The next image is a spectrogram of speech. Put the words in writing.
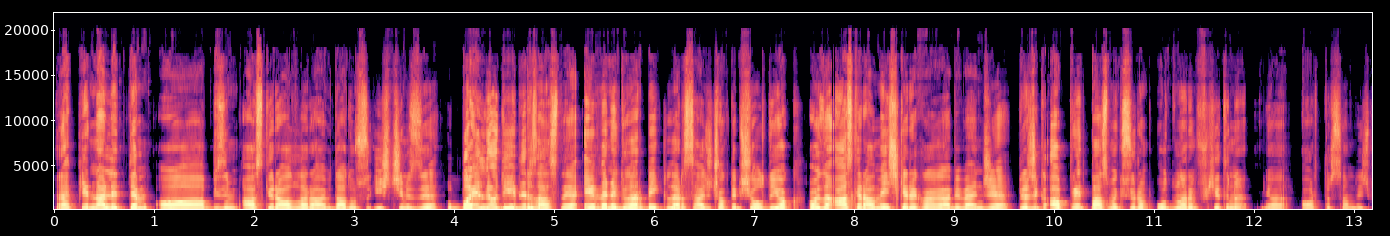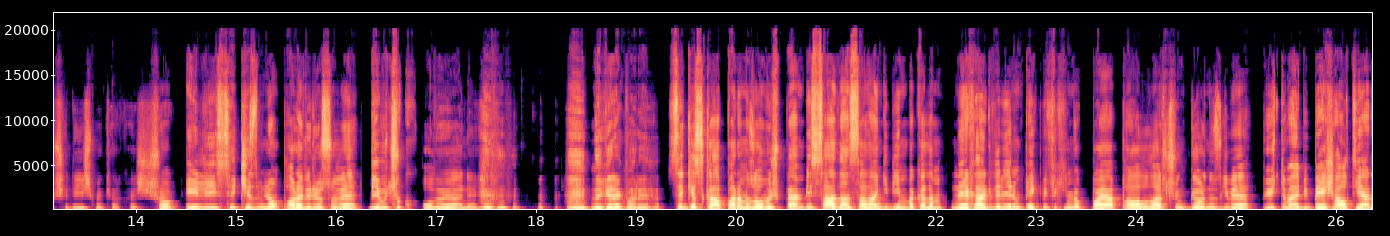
Heh, birini hallettim. Aa bizim askeri aldılar abi. Daha doğrusu işçimizi. Bayılıyor diyebiliriz aslında ya. Evlerine gidiyorlar bekliyorlar sadece. Çok da bir şey oldu yok. O yüzden asker almaya hiç gerek yok abi bence. Birazcık upgrade basmak istiyorum. Odunların fiyatını ya arttırsam da hiçbir şey değişmiyor ki arkadaş. Şu an 58 milyon para veriyorsun ve bir buçuk oluyor yani. ne gerek var ya? 8k paramız olmuş. Ben bir sağdan sağdan gideyim bakalım. Nereye kadar gidebilirim pek bir fikrim yok. Bayağı pahalılar çünkü gördüğünüz gibi. Büyük ihtimal bir 5-6 yer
